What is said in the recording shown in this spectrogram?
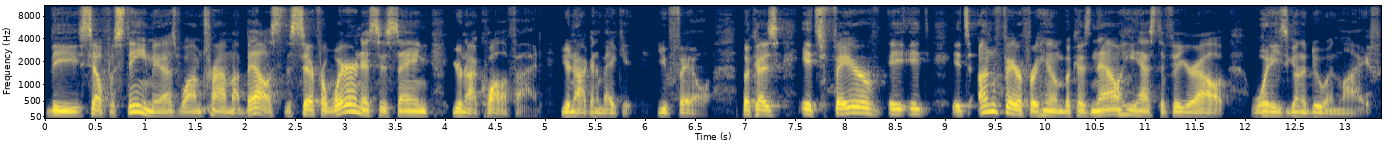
The self esteem is, well, I'm trying my best. The self awareness is saying, you're not qualified. You're not going to make it you fail because it's fair. It, it, it's unfair for him because now he has to figure out what he's going to do in life.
